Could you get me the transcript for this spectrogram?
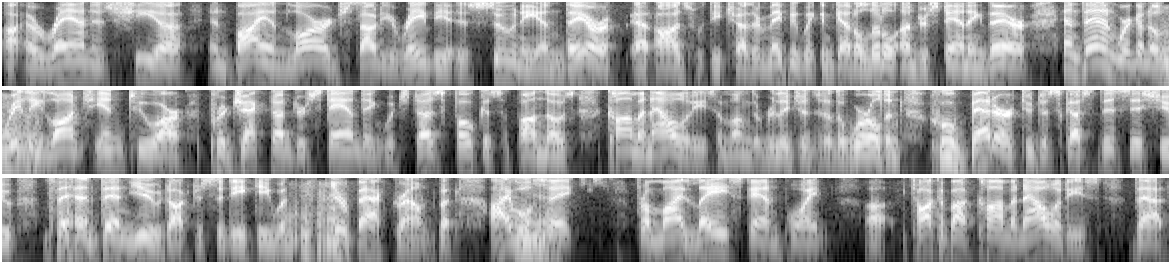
uh, Iran is Shia, and by and large, Saudi Arabia is Sunni, and they are at odds with each other. Maybe we can get a little understanding there. And then we're going to really launch into our project understanding, which does focus upon those commonalities among the religions of the world. And who better to discuss this issue than, than you, Dr. Siddiqi, with your background? But I will yeah. say, from my lay standpoint, uh, talk about commonalities that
